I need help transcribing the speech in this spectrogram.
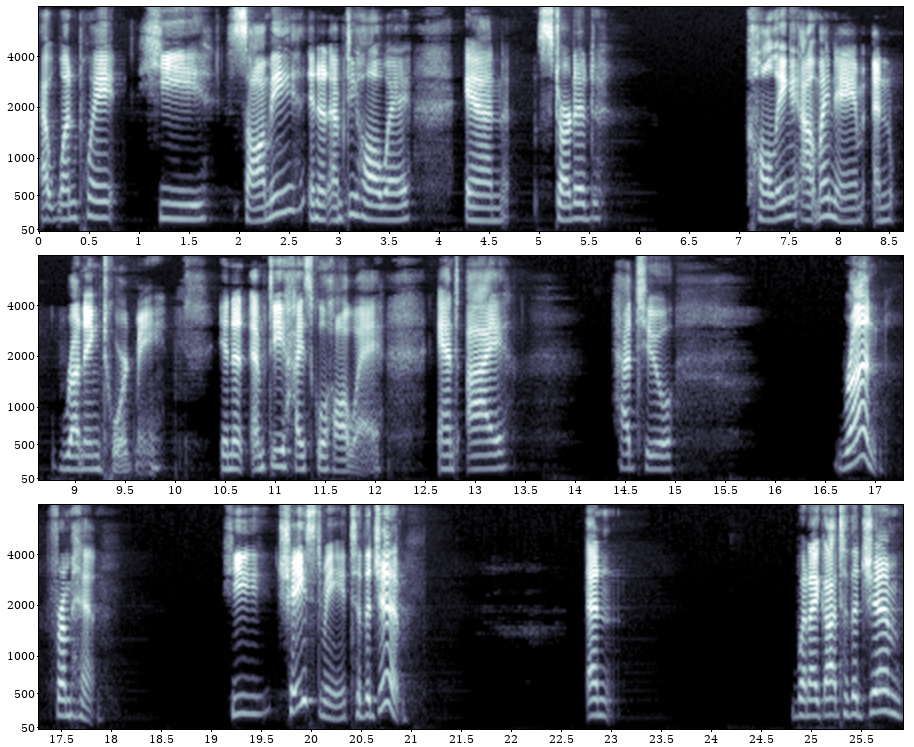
At one point, he saw me in an empty hallway and started calling out my name and running toward me in an empty high school hallway. And I had to run from him. He chased me to the gym. And when I got to the gym,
